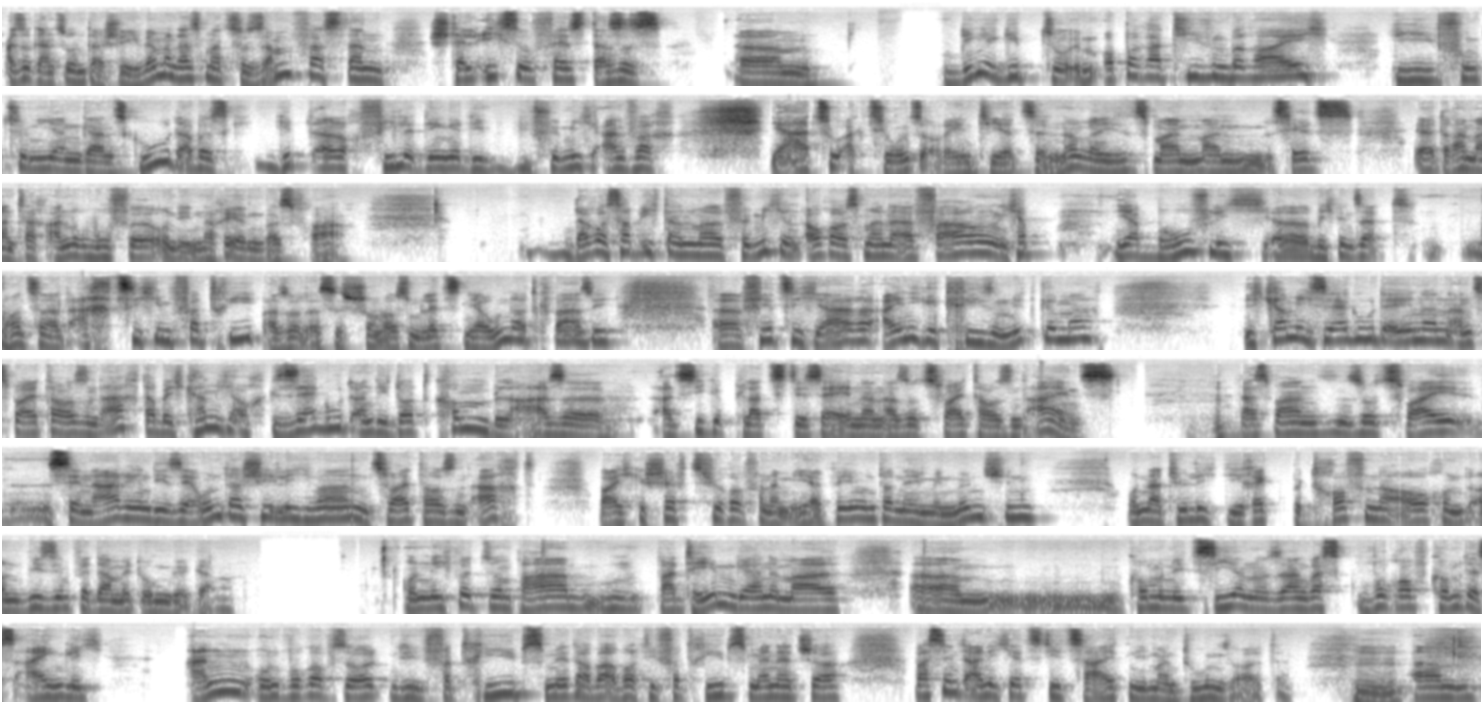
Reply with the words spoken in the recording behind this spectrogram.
also ganz unterschiedlich. Wenn man das mal zusammenfasst, dann stelle ich so fest, dass es ähm, Dinge gibt, so im operativen Bereich, die funktionieren ganz gut, aber es gibt auch viele Dinge, die für mich einfach ja zu aktionsorientiert sind. Ne? Wenn ich jetzt meinem, meinem Sales äh, dreimal am Tag anrufe und ihn nach irgendwas frage. Daraus habe ich dann mal für mich und auch aus meiner Erfahrung, ich habe ja beruflich, äh, ich bin seit 1980 im Vertrieb, also das ist schon aus dem letzten Jahrhundert quasi, äh, 40 Jahre, einige Krisen mitgemacht. Ich kann mich sehr gut erinnern an 2008, aber ich kann mich auch sehr gut an die Dotcom-Blase, als sie geplatzt ist, erinnern, also 2001. Mhm. Das waren so zwei Szenarien, die sehr unterschiedlich waren. 2008 war ich Geschäftsführer von einem ERP-Unternehmen in München und natürlich direkt Betroffene auch. Und, und wie sind wir damit umgegangen? Und ich würde so ein paar, ein paar Themen gerne mal ähm, kommunizieren und sagen, was, worauf kommt es eigentlich an und worauf sollten die Vertriebsmitarbeiter, aber auch die Vertriebsmanager, was sind eigentlich jetzt die Zeiten, die man tun sollte? Mhm. Ähm,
